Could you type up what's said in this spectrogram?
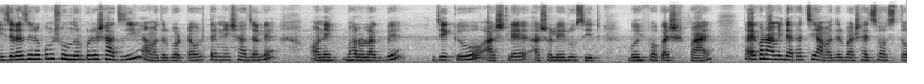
নিজেরা যেরকম সুন্দর করে সাজি, আমাদের ঘরটাও তেমনি সাজালে অনেক ভালো লাগবে। যে কেউ আসলে আসলে রুচির বহিঃপ্রকাশ পায়। তা এখন আমি দেখাচ্ছি, আমাদের বাসায় সস তো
